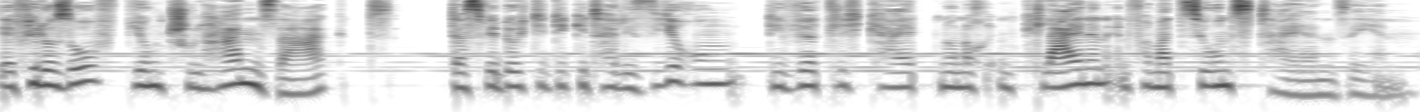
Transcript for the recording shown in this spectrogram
Der Philosoph Byung-Chul Han sagt, dass wir durch die Digitalisierung die Wirklichkeit nur noch in kleinen Informationsteilen sehen.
